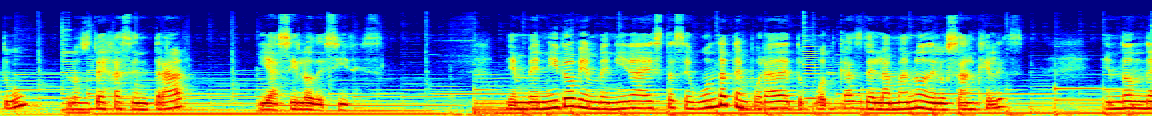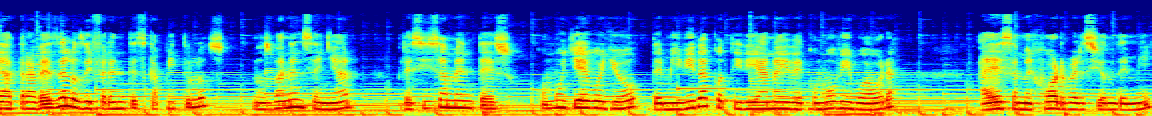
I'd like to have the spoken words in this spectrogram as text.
tú los dejas entrar y así lo decides. Bienvenido, bienvenida a esta segunda temporada de tu podcast de la mano de los ángeles, en donde a través de los diferentes capítulos nos van a enseñar precisamente eso, cómo llego yo de mi vida cotidiana y de cómo vivo ahora a esa mejor versión de mí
